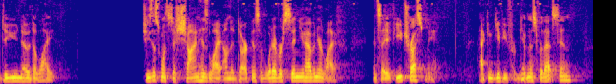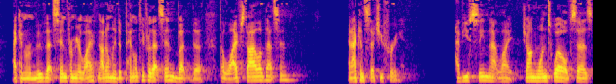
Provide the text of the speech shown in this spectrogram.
Do you know the light? Jesus wants to shine his light on the darkness of whatever sin you have in your life and say, if you trust me, I can give you forgiveness for that sin. I can remove that sin from your life, not only the penalty for that sin, but the, the lifestyle of that sin. And I can set you free. Have you seen that light? John 1.12 says,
